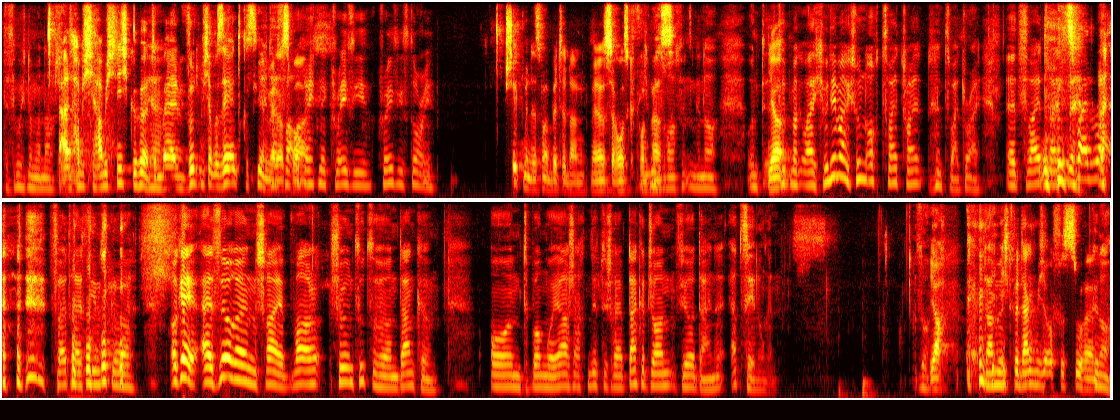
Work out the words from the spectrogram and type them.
das muss ich nochmal nachschauen. Das habe ich, hab ich nicht gehört. Ja. Würde mich aber sehr interessieren, ja, das wer das war. Das war auch echt eine crazy, crazy Story. Schick mir das mal bitte dann, wenn du das herausgefunden ich hast. Rausfinden, genau. Und ja. äh, mal, ich mit dem habe ich schon auch zwei, drei, zwei, drei, äh, zwei, drei, zwei, drei. zwei, drei Teams gemacht. Okay, äh, Sören schreibt, war schön zuzuhören, danke. Und Bon Voyage 78 schreibt, danke John für deine Erzählungen. So, ja, damit, ich bedanke mich auch fürs Zuhören. Genau,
